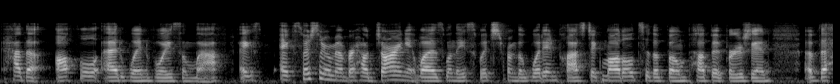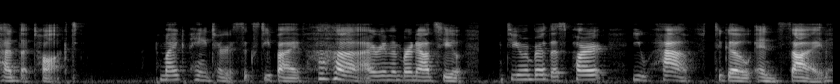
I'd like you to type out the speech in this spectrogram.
had that awful Ed Wynn voice and laugh. I, I especially remember how jarring it was when they switched from the wooden plastic model to the foam puppet version of the head that talked. Mike Painter, 65. Haha, I remember now too. Do you remember this part? You have to go inside.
